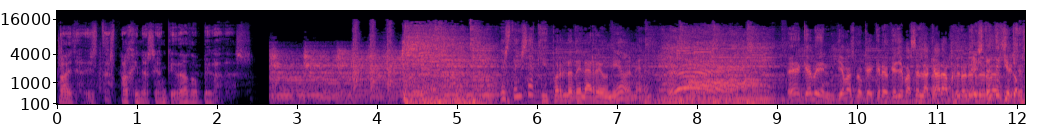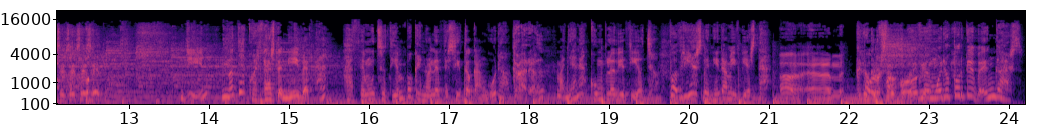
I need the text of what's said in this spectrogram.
Vaya, estas páginas se han quedado pegadas. Estáis aquí por lo de la reunión, ¿eh? Eh, Kevin, ¿llevas lo que creo que llevas en la cara? Estate Sí, quieto. sí, sí. Jim, no te acuerdas de mí, ¿verdad? Hace mucho tiempo que no necesito canguro. ¿Cara? Mañana cumplo 18. ¿Podrías venir a mi fiesta? Ah, em, creo que Por poco favor, me muero porque vengas.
